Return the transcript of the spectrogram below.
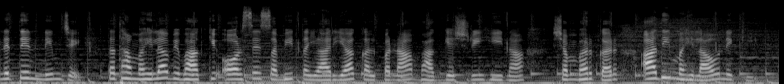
नितिन निमजे तथा महिला विभाग की ओर से सभी तैयारियाँ कल्पना, भाग्यश्री, हीना शंभरकर आदि महिलाओं ने की।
